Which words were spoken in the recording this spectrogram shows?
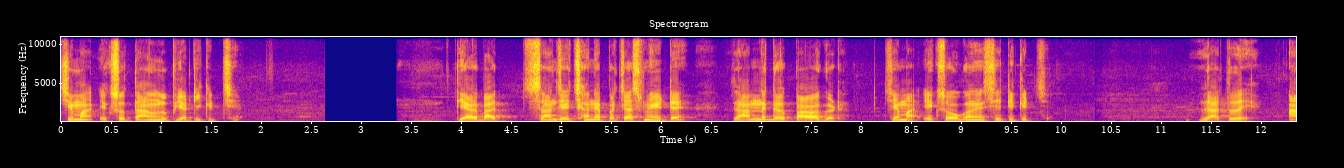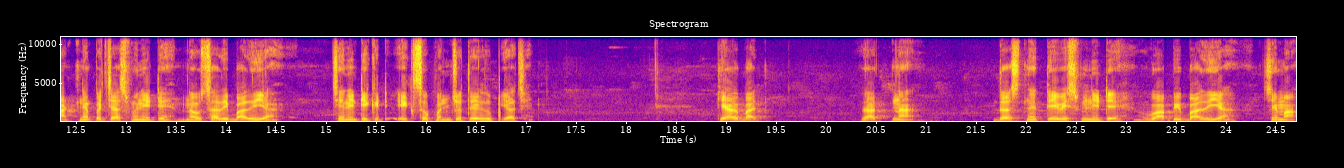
જેમાં એકસો ત્રાણું રૂપિયા ટિકિટ છે. ત્યારબાદ સાંજે છ ને પચાસ મિનિટે રામનગર પાવાગઢ, જેમાં એકસો ઓગણએંસી ટિકિટ છે. રાત્રે આઠને પચાસ મિનિટે નવસારી બારિયા, જેની ટિકિટ એકસો પંચોતેર રૂપિયા છે. ત્યારબાદ રાતના દસને ત્રેવીસ મિનિટે વાપી બારિયા, જેમાં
